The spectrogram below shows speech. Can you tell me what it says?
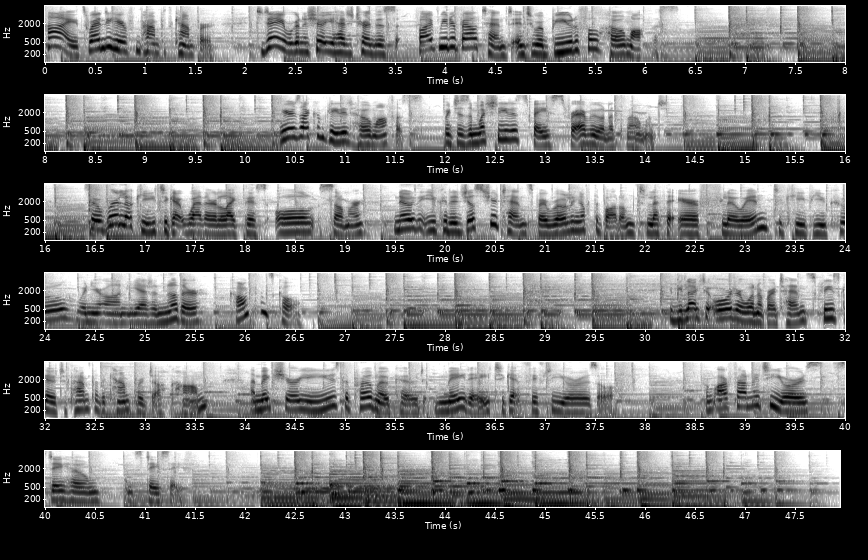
Hi, it's Wendy here from Pamper the Camper. Today we're going to show you how to turn this 5 metre bell tent into a beautiful home office. Here's our completed home office, which is a much needed space for everyone at the moment. So if we're lucky to get weather like this all summer, know that you can adjust your tents by rolling up the bottom to let the air flow in to keep you cool when you're on yet another conference call. If you'd like to order one of our tents, please go to pamperthecamper.com and make sure you use the promo code MAYDAY to get 50 euros off. From our family to yours, stay home and stay safe.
